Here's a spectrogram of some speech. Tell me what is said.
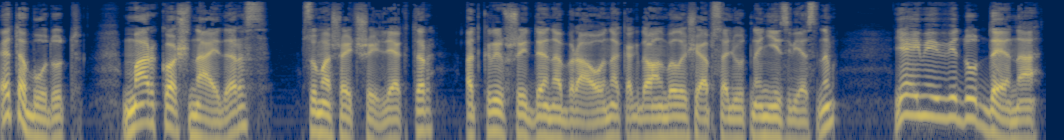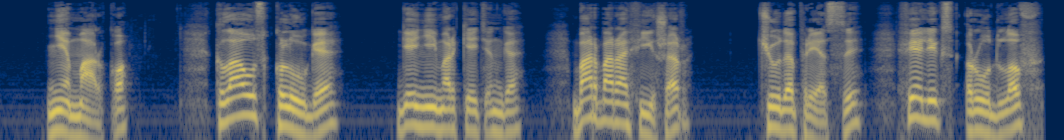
это будут Марко Шнайдерс, сумасшедший лектор, открывший Дэна Брауна, когда он был еще абсолютно неизвестным. Я имею в виду Дэна, не Марко. Клаус Клуге, гений маркетинга. Барбара Фишер, чудо прессы, Феликс Рудлов,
